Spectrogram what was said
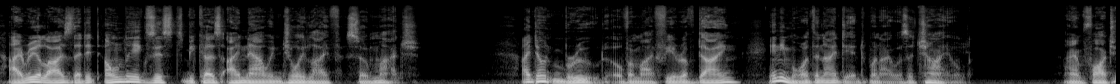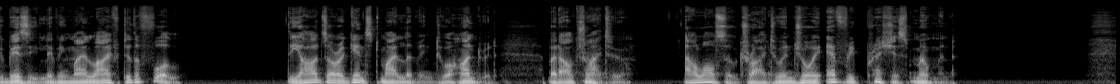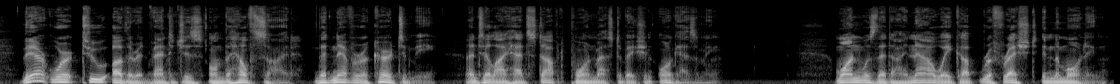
I realize that it only exists because I now enjoy life so much. I don't brood over my fear of dying any more than I did when I was a child. I am far too busy living my life to the full. The odds are against my living to a hundred, but I'll try to. I'll also try to enjoy every precious moment. There were two other advantages on the health side that never occurred to me until I had stopped porn masturbation orgasming. One was that I now wake up refreshed in the morning.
